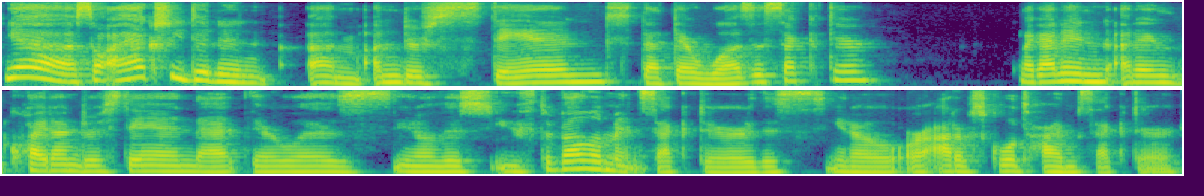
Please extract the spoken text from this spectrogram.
Yeah. So I actually didn't um, understand that there was a sector. Like I didn't, I didn't quite understand that there was, you know, this youth development sector, this, you know, or out of school time sector.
